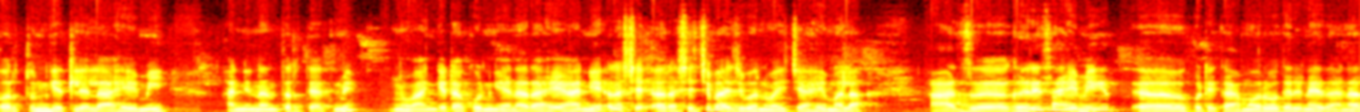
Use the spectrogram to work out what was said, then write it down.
परतून घेतलेलं आहे मी. आणि नंतर त्यात मी वांगे टाकून घेणार आहे. आणि रशे रशाची भाजी बनवायची आहे मला. आज घरीच आहे मी कुठे कामावर वगैरे नाही जाणार.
